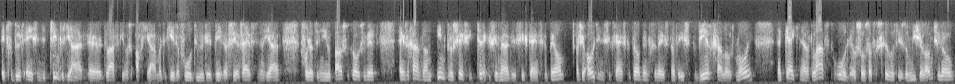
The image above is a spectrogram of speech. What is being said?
Het gebeurt eens in de 20 jaar. de laatste keer was 8 jaar, maar de keer daarvoor duurde het meer dan 25 jaar voordat er een nieuwe paus gekozen werd. En ze gaan dan in processie trekken ze naar de Sixtijnse kapel. Als je ooit in de Sixtijnse kapel bent geweest, dat is weergaloos mooi. Dan kijk je naar het laatste oordeel zoals dat geschilderd is door Michelangelo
